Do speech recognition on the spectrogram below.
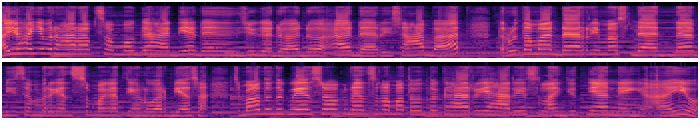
Ayo hanya berharap semoga hadiah dan juga doa-doa dari sahabat terutama dari Mas Dana bisa memberikan semangat yang luar biasa. Semangat untuk besok dan selamat untuk hari-hari selanjutnya Neng Ayu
